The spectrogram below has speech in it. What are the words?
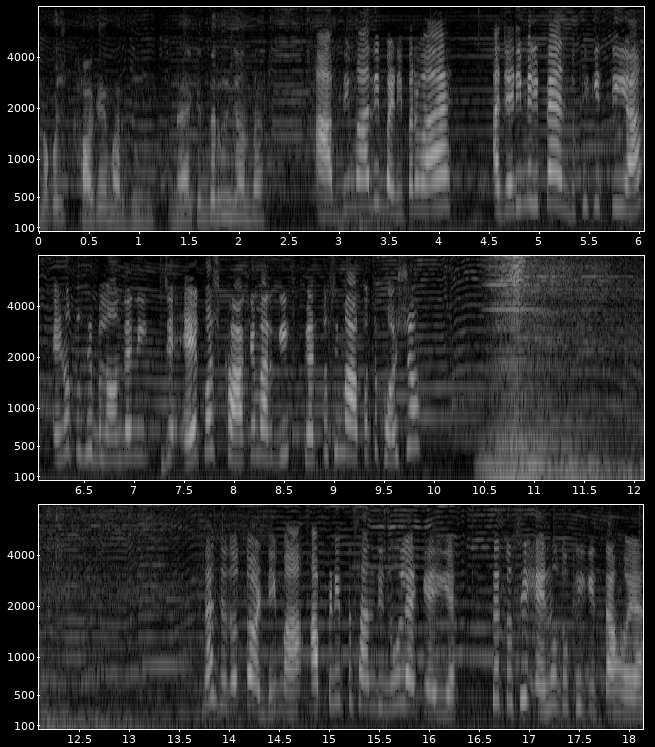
ਮੈਂ ਕੁਝ ਖਾ ਕੇ ਮਰ ਜੂੰਗੀ। ਮੈਂ ਕਿੱਧਰ ਨੂੰ ਜਾਂਦਾ? ਆਪਦੀ ਮਾਂ ਦੀ ਬੜੀ ਪਰਵਾਹ ਹੈ। ਆ ਜਿਹੜੀ ਮੇਰੀ ਭੈਣ ਦੁਖੀ ਕੀਤੀ ਆ, ਇਹਨੂੰ ਤੁਸੀਂ ਬੁਲਾਉਂਦੇ ਨਹੀਂ। ਜੇ ਇਹ ਕੁਝ ਖਾ ਕੇ ਮਰ ਗਈ, ਫਿਰ ਤੁਸੀਂ ਮਾਂ ਪੁੱਤ ਖੁਸ਼ ਹੋ? ਨਾ ਜਦੋਂ ਤੁਹਾਡੀ ਮਾਂ ਆਪਣੀ ਪਸੰਦ ਦੀ ਨੂੰ ਲੈ ਕੇ ਆਈ ਹੈ, ਤੇ ਤੁਸੀਂ ਇਹਨੂੰ ਦੁਖੀ ਕੀਤਾ ਹੋਇਆ।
